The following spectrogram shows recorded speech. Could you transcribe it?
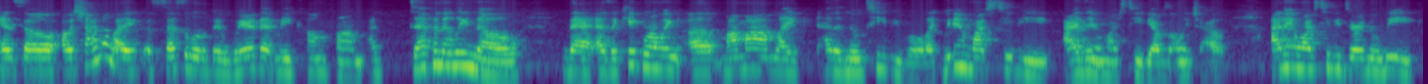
And so I was trying to like assess a little bit where that may come from. I definitely know that as a kid growing up, my mom like had a no TV rule. Like we didn't watch TV. I didn't watch TV. I was the only child. I didn't watch TV during the week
